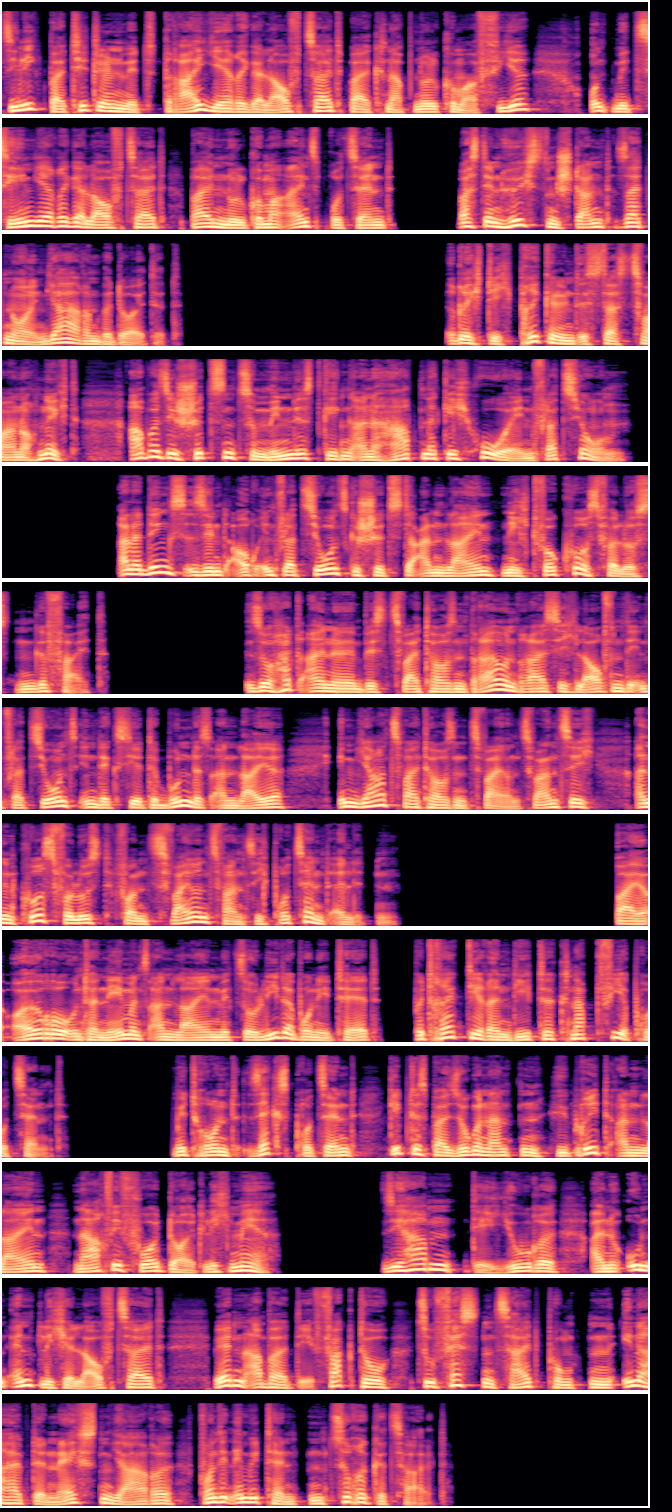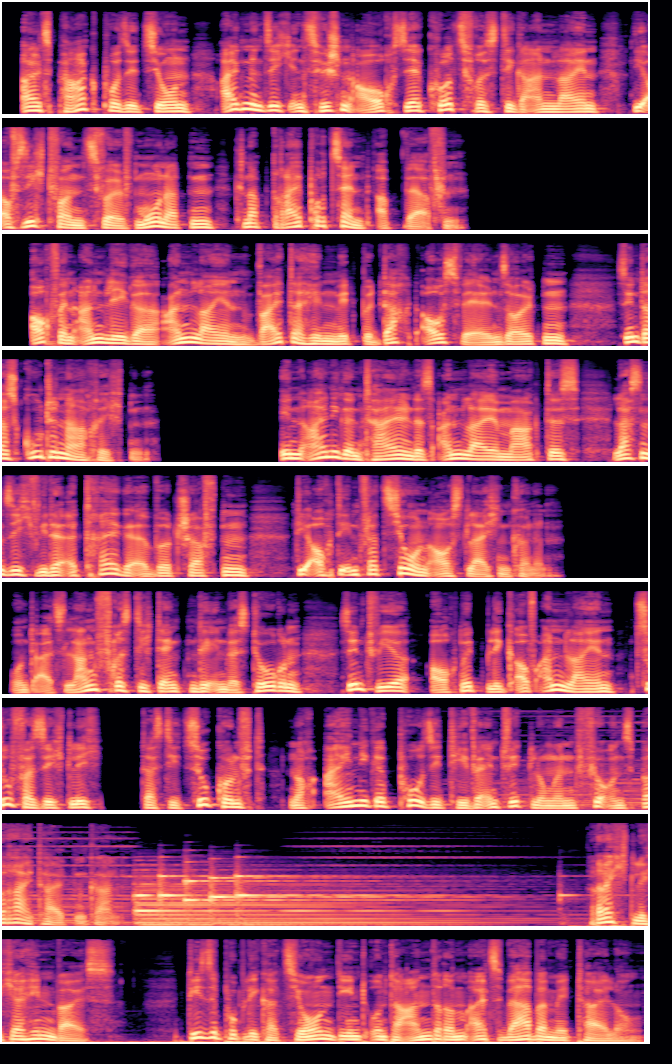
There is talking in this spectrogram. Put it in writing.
Sie liegt bei Titeln mit dreijähriger Laufzeit bei knapp 0,4 und mit zehnjähriger Laufzeit bei 0,1 Prozent, was den höchsten Stand seit neun Jahren bedeutet. Richtig prickelnd ist das zwar noch nicht, aber sie schützen zumindest gegen eine hartnäckig hohe Inflation. Allerdings sind auch inflationsgeschützte Anleihen nicht vor Kursverlusten gefeit. So hat eine bis 2033 laufende inflationsindexierte Bundesanleihe im Jahr 2022 einen Kursverlust von 22 Prozent erlitten. Bei Euro-Unternehmensanleihen mit solider Bonität beträgt die Rendite knapp 4 Prozent. Mit rund 6 Prozent gibt es bei sogenannten Hybridanleihen nach wie vor deutlich mehr. Sie haben de jure eine unendliche Laufzeit, werden aber de facto zu festen Zeitpunkten innerhalb der nächsten Jahre von den Emittenten zurückgezahlt. Als Parkposition eignen sich inzwischen auch sehr kurzfristige Anleihen, die auf Sicht von zwölf Monaten knapp drei Prozent abwerfen. Auch wenn Anleger Anleihen weiterhin mit Bedacht auswählen sollten, sind das gute Nachrichten. In einigen Teilen des Anleihemarktes lassen sich wieder Erträge erwirtschaften, die auch die Inflation ausgleichen können. Und als langfristig denkende Investoren sind wir, auch mit Blick auf Anleihen, zuversichtlich, dass die Zukunft noch einige positive Entwicklungen für uns bereithalten kann. Rechtlicher Hinweis. Diese Publikation dient unter anderem als Werbemitteilung.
